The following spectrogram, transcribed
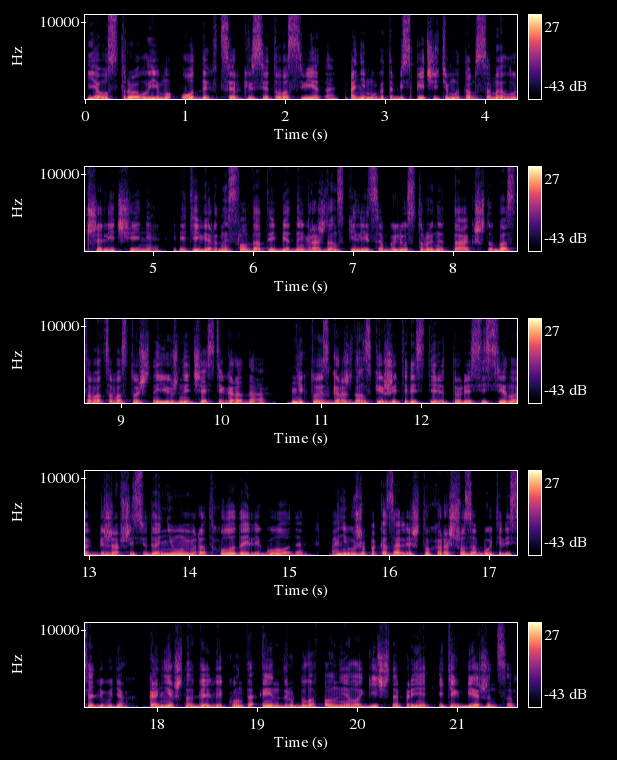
Я устроил ему отдых в церкви Святого Света. Они могут обеспечить ему там самое лучшее лечение. Эти верные солдаты и бедные гражданские лица были устроены так, чтобы оставаться в восточной и южной части городах. Никто из гражданских жителей с территории Сисила, бежавший сюда, не умер от холода или голода. Они уже показали, что хорошо заботятся заботились о людях. Конечно, для Виконта Эндрю было вполне логично принять этих беженцев.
